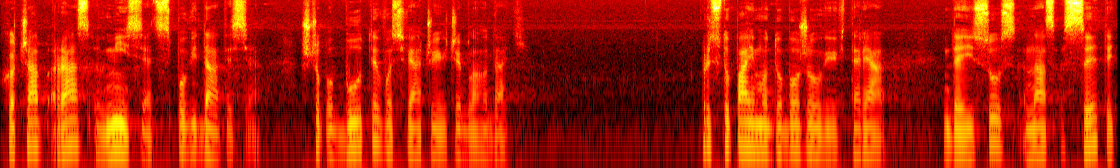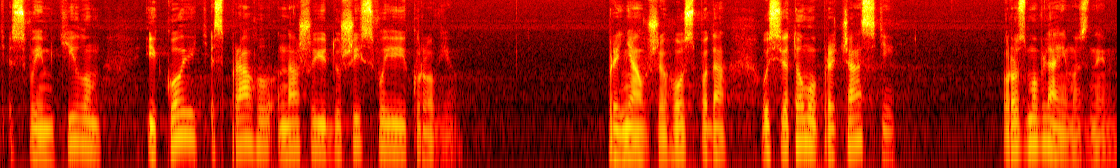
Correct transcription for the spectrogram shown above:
хоча б раз в місяць сповідатися, щоб бути в освячуючій благодаті. Приступаємо до Божого вівтаря, де Ісус нас ситить своїм тілом і коїть спрагу нашої душі своєю кров'ю. Прийнявши Господа у святому причасті, розмовляємо з Ним,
